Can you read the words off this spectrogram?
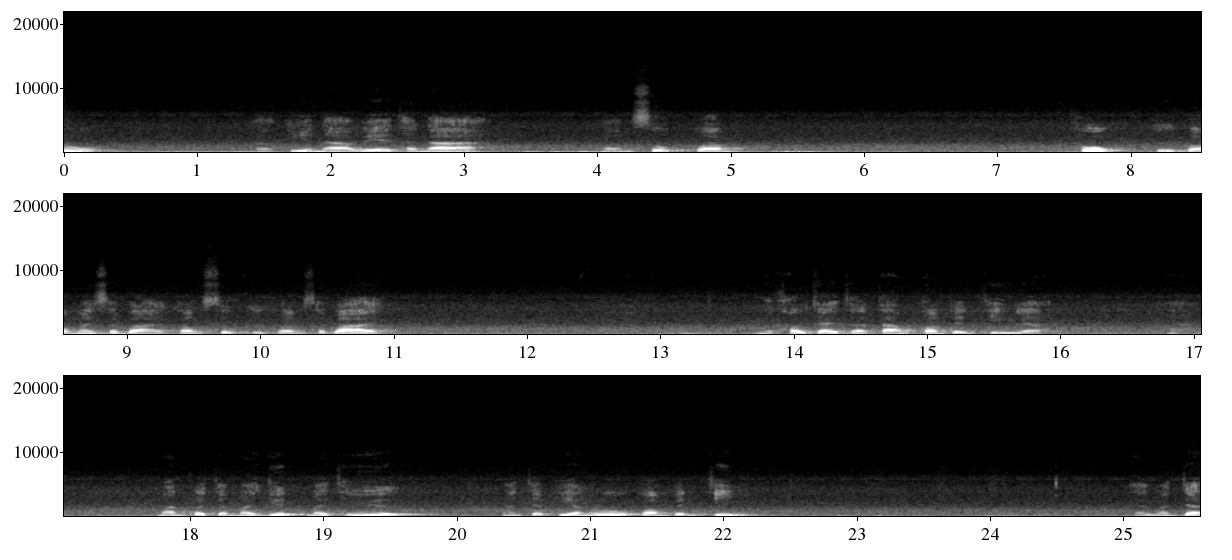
รูป พิจารณาเวทนา ความสุขความทุกข์คือความไม่สบาย ความสุขคือความสบายเมื่อเข้าใจตามความเป็นจริงแล้ว มันก็จะไม่ยึดไม่ถือ มันจะเพียงรู้ความเป็นจริง มันจะ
